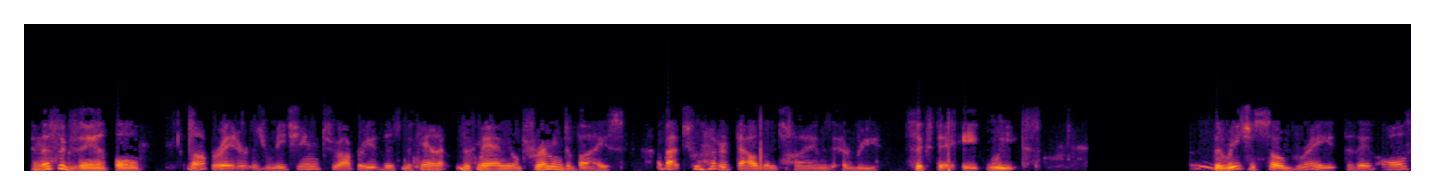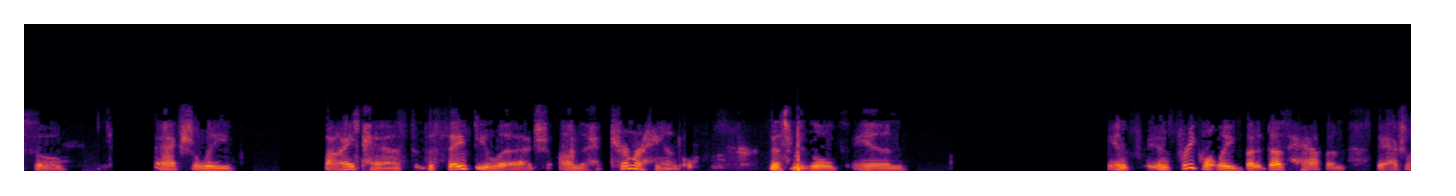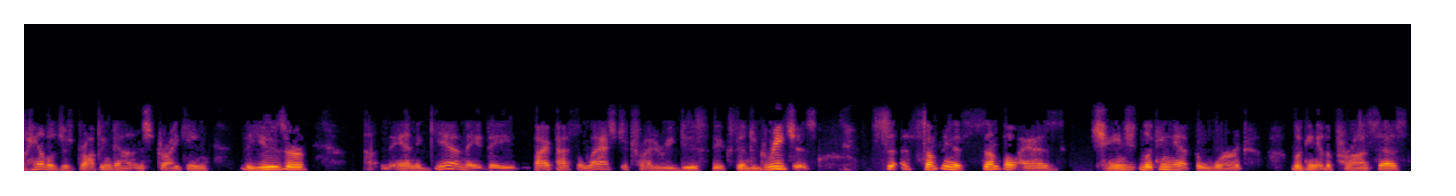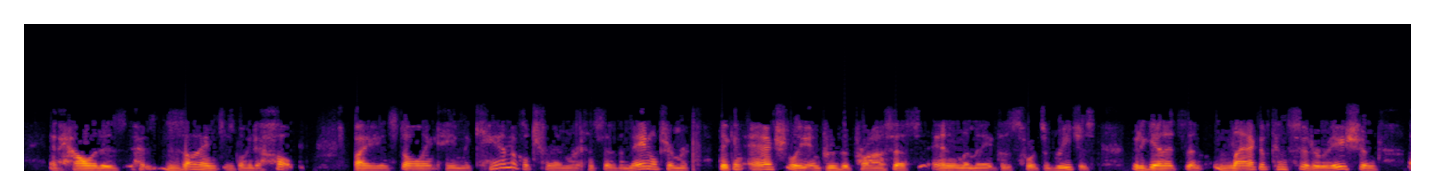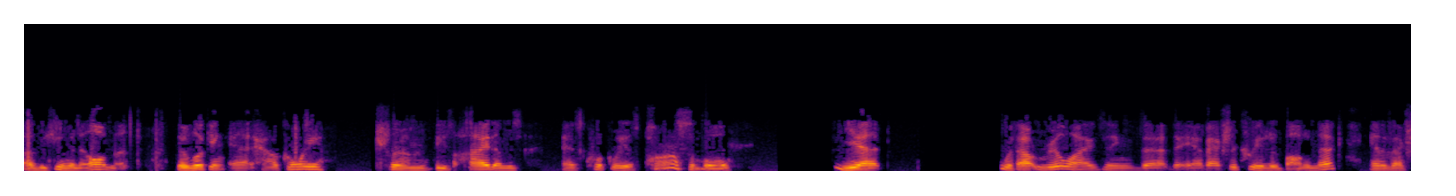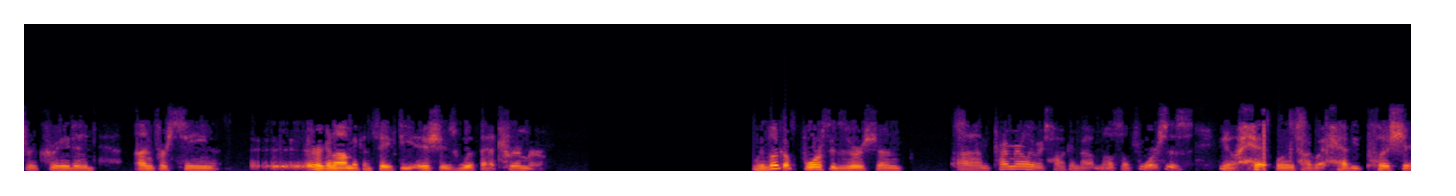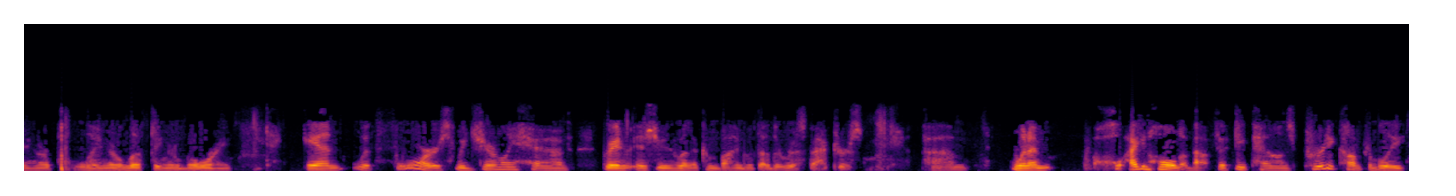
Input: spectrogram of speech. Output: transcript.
In this example, an operator is reaching to operate this, mechanic, this manual trimming device about 200,000 times every six to eight weeks. The reach is so great that they've also actually bypassed the safety latch on the trimmer handle. This results in, in infrequently, but it does happen, the actual handle just dropping down and striking the user. Uh, and again, they, they bypass the latch to try to reduce the extended reaches. So, uh, something as simple as change, looking at the work, looking at the process, and how it is designed is going to help by installing a mechanical trimmer instead of the manual trimmer, they can actually improve the process and eliminate those sorts of reaches. But again, it's a lack of consideration of the human element. They're looking at how can we trim these items as quickly as possible, yet without realizing that they have actually created a bottleneck and have actually created unforeseen uh, ergonomic and safety issues with that trimmer we look at force exertion, um, primarily we're talking about muscle forces, you know, hit when we talk about heavy pushing or pulling or lifting or lowering. And with force, we generally have greater issues when they're combined with other risk factors. Um, when I'm, I can hold about 50 pounds pretty comfortably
